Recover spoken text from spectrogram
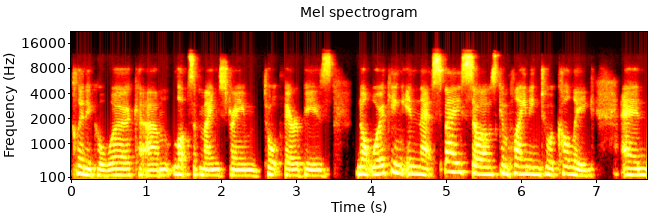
clinical work um, lots of mainstream talk therapies not working in that space. So i was complaining to a colleague and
